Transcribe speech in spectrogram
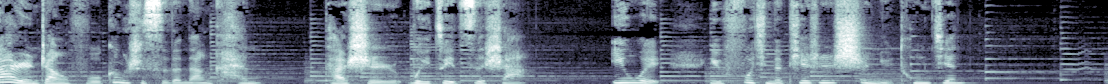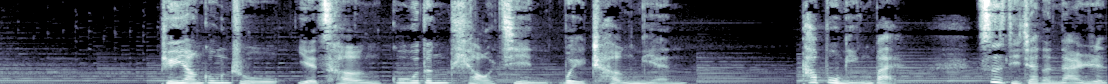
二任丈夫更是死得难堪，她是畏罪自杀。因为与父亲的贴身侍女通奸，平阳公主也曾孤灯挑尽未成眠。她不明白，自己家的男人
